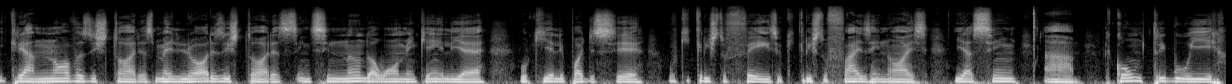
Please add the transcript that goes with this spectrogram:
e criar novas histórias, melhores histórias, ensinando ao homem quem ele é, o que ele pode ser, o que Cristo fez, o que Cristo faz em nós e assim a contribuir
